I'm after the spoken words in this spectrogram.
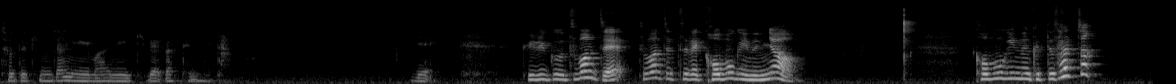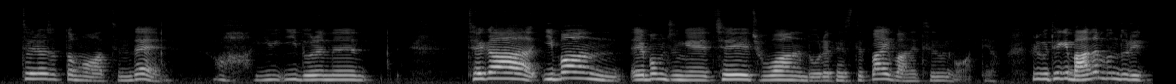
저도 굉장히 많이 기대가 됩니다. 예. 그리고 두 번째, 두 번째 트랙 거북이는요. 거북이는 그때 살짝 들려줬던 것 같은데 아, 이, 이 노래는 제가 이번 앨범 중에 제일 좋아하는 노래 베스트 5 안에 드는 것 같아요. 그리고 되게 많은 분들이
